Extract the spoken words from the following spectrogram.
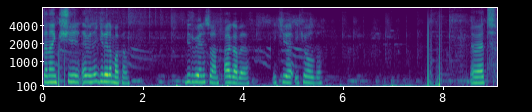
denen kişinin evine girelim bakalım. Bir beğenisi varmış. Aga be. 2 2 oldu. Evet.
